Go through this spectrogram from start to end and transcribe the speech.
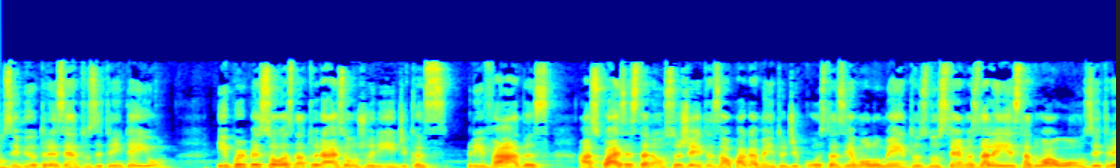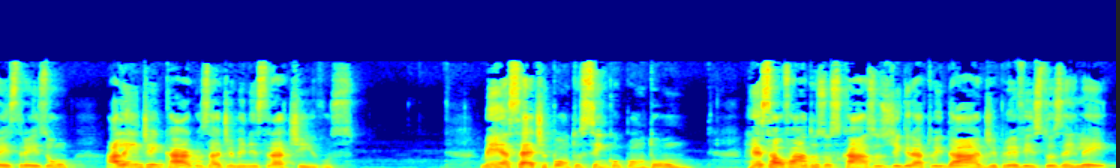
11.331, e por pessoas naturais ou jurídicas, privadas, as quais estarão sujeitas ao pagamento de custas e emolumentos nos termos da Lei Estadual 11.331 além de encargos administrativos. 67.5.1 Ressalvados os casos de gratuidade previstos em lei,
